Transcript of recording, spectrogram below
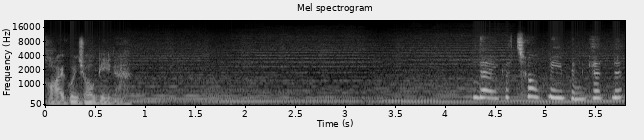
ขอให้คุณโชคดีนะ นายก็โชคดีเหมือนกันนะ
